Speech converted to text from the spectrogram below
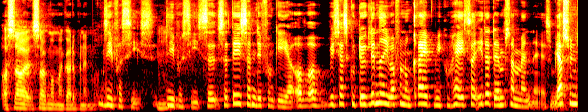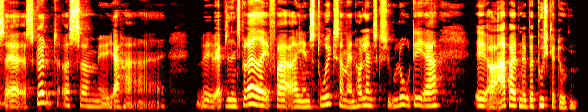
og så, så må man gøre det på en anden måde. Lige præcis, mm. lige præcis. Så, så det er sådan, det fungerer. Og, og hvis jeg skulle dykke lidt ned i, hvorfor nogle greb vi kunne have, så et af dem, som, man, øh, som jeg synes er skønt, og som øh, jeg har, øh, er blevet inspireret af fra Arjen Struik, som er en hollandsk psykolog, det er at arbejde med babushka-dukken.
